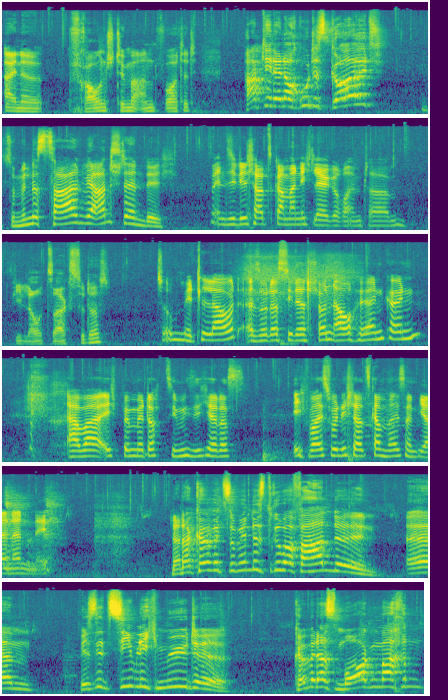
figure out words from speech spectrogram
Eine Frauenstimme antwortet: Habt ihr denn auch gutes Gold? Zumindest zahlen wir anständig. Wenn sie die Schatzkammer nicht leergeräumt haben. Wie laut sagst du das? So mittellaut, also dass sie das schon auch hören können. Aber ich bin mir doch ziemlich sicher, dass ich weiß, wo die Schatzkammer ist und die anderen nicht. Na, da können wir zumindest drüber verhandeln. Ähm, wir sind ziemlich müde. Können wir das morgen machen?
